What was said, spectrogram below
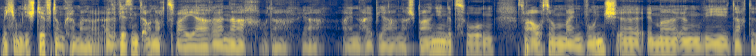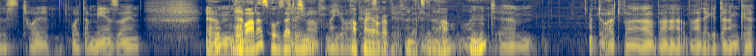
mich um die Stiftung kümmern soll. Also wir sind auch noch zwei Jahre nach oder ja eineinhalb Jahre nach Spanien gezogen. Es war auch so mein Wunsch äh, immer irgendwie, dachte, das ist toll, ich wollte am Meer sein. Ähm, wo, wo war das? Wo seid das war auf Mallorca. Auf Mallorca, von der genau. Und mhm. ähm, dort war, war, war der Gedanke,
